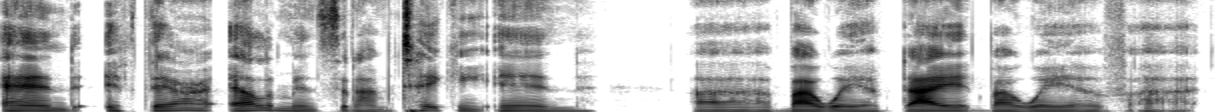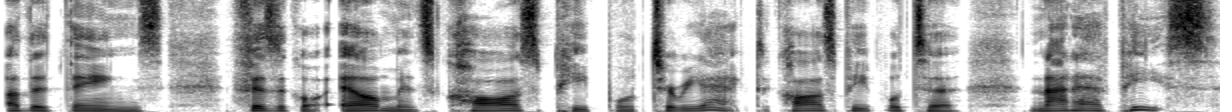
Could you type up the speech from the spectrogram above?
And if there are elements that I'm taking in uh, by way of diet, by way of uh, other things, physical ailments cause people to react, cause people to not have peace.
